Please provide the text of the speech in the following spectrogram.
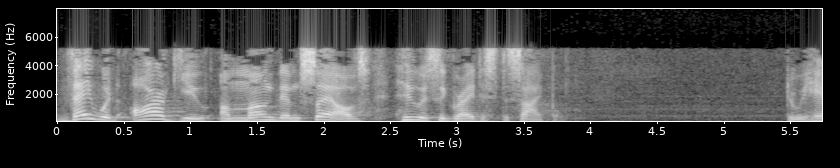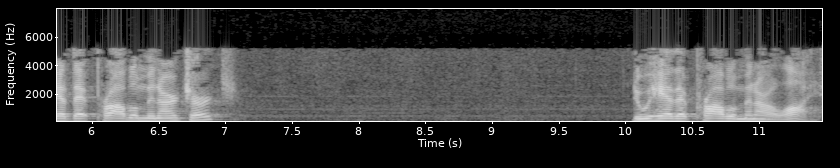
they would argue among themselves who is the greatest disciple. Do we have that problem in our church? Do we have that problem in our life?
